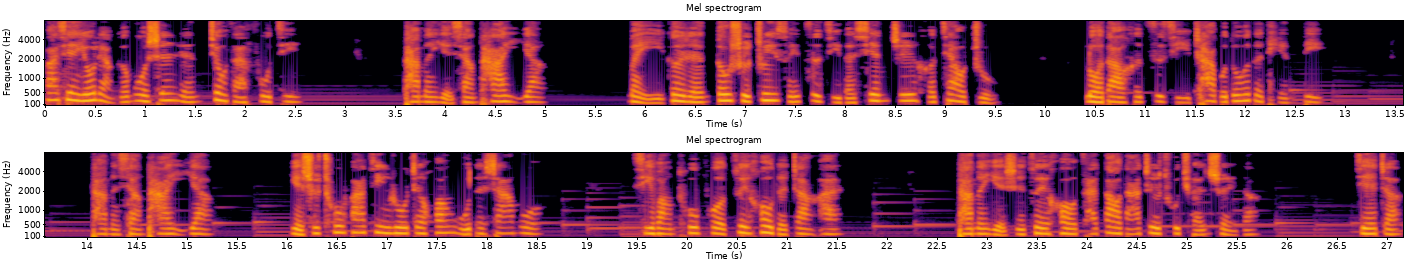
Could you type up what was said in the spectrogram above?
发现有两个陌生人就在附近。他们也像他一样，每一个人都是追随自己的先知和教主，落到和自己差不多的田地。他们像他一样。也是出发进入这荒芜的沙漠，希望突破最后的障碍。他们也是最后才到达这处泉水的。接着，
